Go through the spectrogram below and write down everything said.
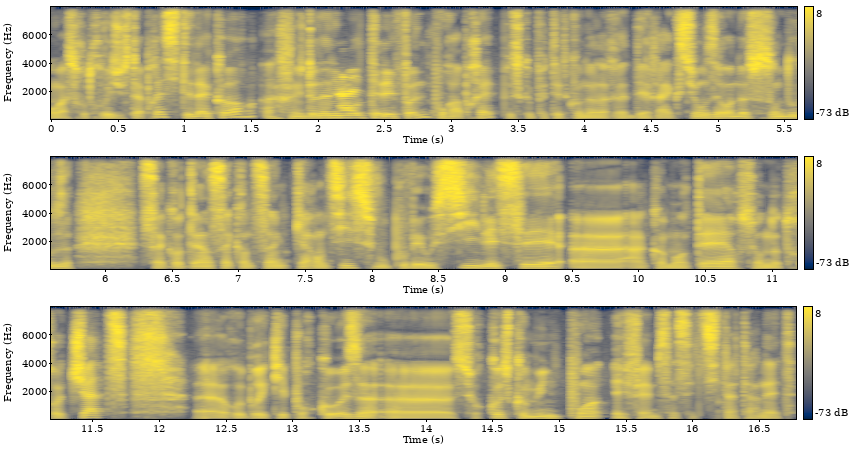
On va se retrouver juste après, si tu es d'accord. Je donne un numéro de téléphone pour après, parce que peut-être qu'on aura des réactions. 09 72 51 55 46. Vous pouvez aussi laisser un commentaire sur notre chat, rubriqué pour cause, sur causecommune.fr ça c'est le site internet.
